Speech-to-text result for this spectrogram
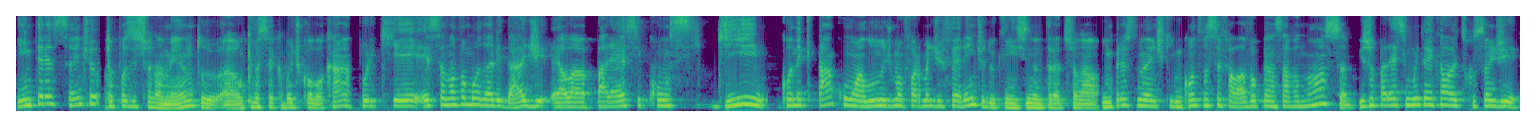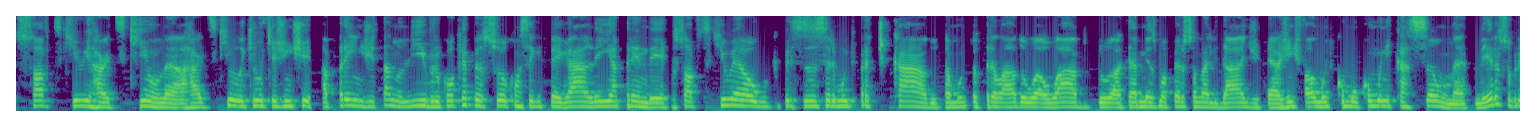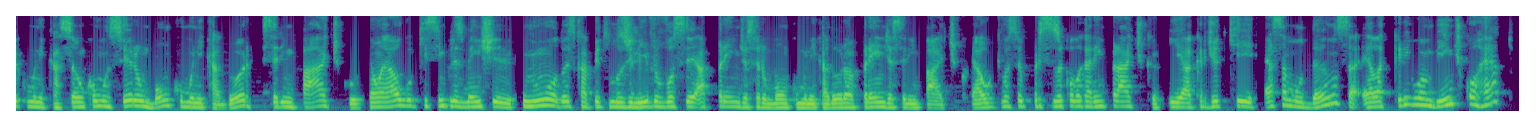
Interessante o teu posicionamento, uh, o que você acabou de colocar, porque essa nova modalidade, ela parece conseguir conectar com o aluno de uma forma diferente do que o ensino tradicional. Impressionante que enquanto você falava, eu pensava, nossa, isso parece muito aquela discussão de soft skill e hard skill, né? A hard skill, aquilo que a gente aprende, tá no livro, qualquer pessoa consegue pegar, ler e aprender. O soft skill é algo que precisa ser muito praticado, está muito atrelado ao hábito, até mesmo a personalidade. É, a gente fala muito como comunicação, né? Ler sobre comunicação, como ser um bom comunicador, ser empático, não é algo que simplesmente em um ou dois capítulos de livro você aprende a ser um bom comunicador aprende a ser empático. É algo que você precisa colocar em prática. E acredito que essa mudança, ela cria o ambiente correto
